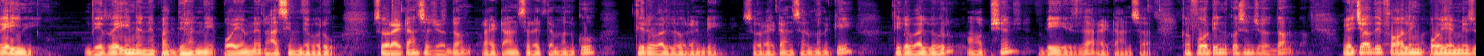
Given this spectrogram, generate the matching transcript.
రెయిన్ ది రెయిన్ అనే పద్యాన్ని పోయంని రాసింది ఎవరు సో రైట్ ఆన్సర్ చూద్దాం. రైట్ ఆన్సర్ అయితే మనకు తిరువల్లూరు అండి. సో రైట్ ఆన్సర్ మనకి Tiruvallur option B is the right answer ఇక ఫోర్టీన్త్ క్వశ్చన్ చూద్దాం. Which of the following poem is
